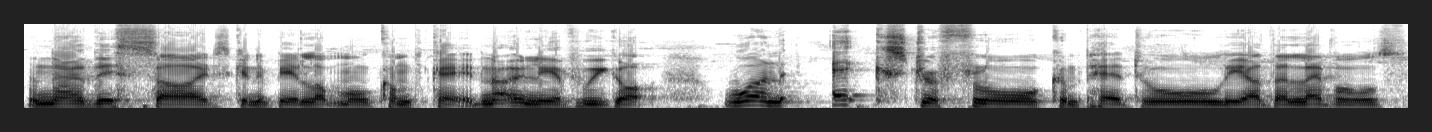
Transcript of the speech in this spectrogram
And now this side is going to be a lot more complicated. Not only have we got one extra floor compared to all the other levels,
